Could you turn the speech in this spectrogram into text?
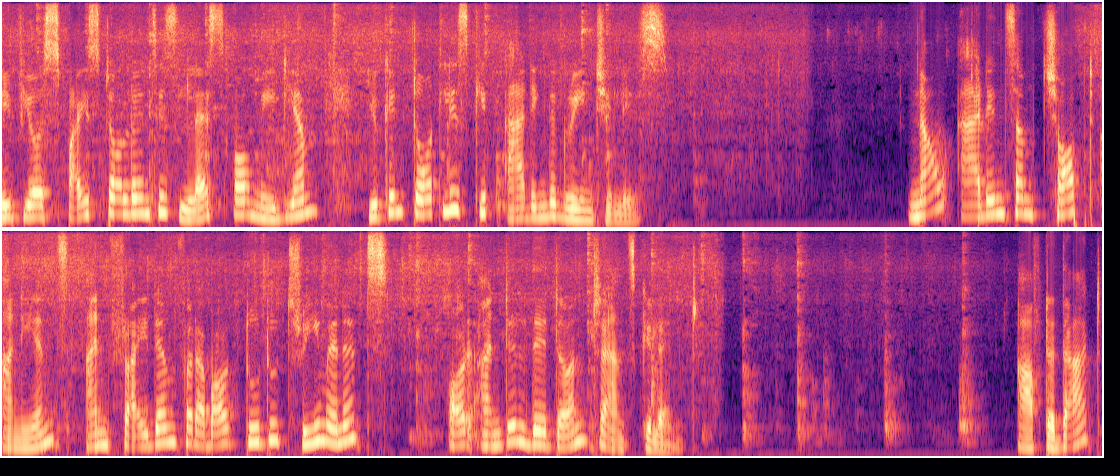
If your spice tolerance is less or medium, you can totally skip adding the green chilies. Now add in some chopped onions and fry them for about 2 to 3 minutes or until they turn translucent. After that,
